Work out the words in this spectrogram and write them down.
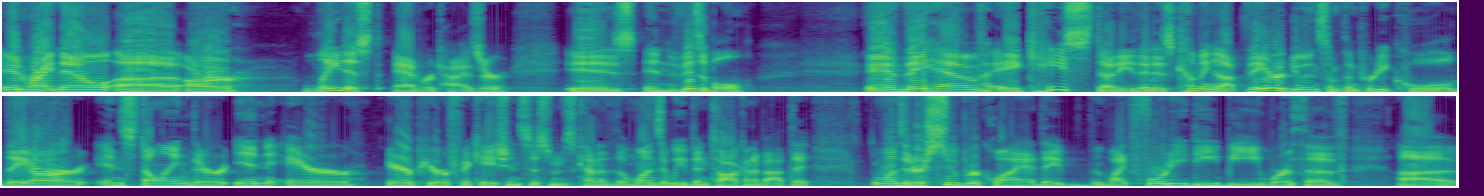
And right now, uh, our latest advertiser is Invisible and they have a case study that is coming up. They are doing something pretty cool. They are installing their in-air air purification systems, kind of the ones that we've been talking about, the ones that are super quiet. They like 40 dB worth of uh,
